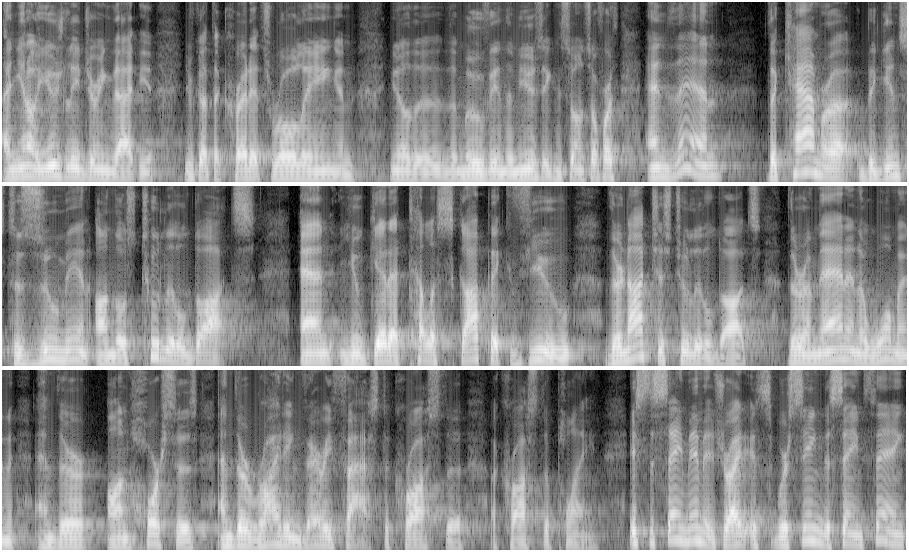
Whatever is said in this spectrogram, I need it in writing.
And you know, usually during that, you, you've got the credits rolling and you know, the, the movie and the music and so on and so forth. And then the camera begins to zoom in on those two little dots and you get a telescopic view. They're not just two little dots, they're a man and a woman and they're on horses and they're riding very fast across the, across the plain. It's the same image, right? It's, we're seeing the same thing,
